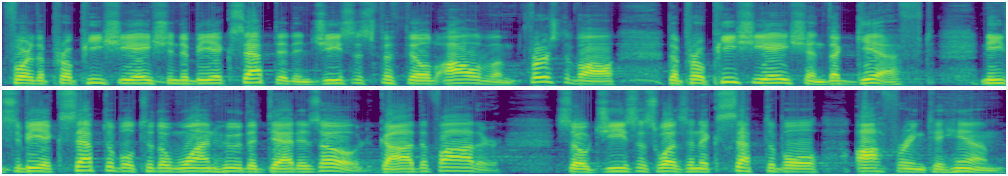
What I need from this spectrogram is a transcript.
for the propitiation to be accepted and Jesus fulfilled all of them. First of all, the propitiation, the gift needs to be acceptable to the one who the debt is owed, God the Father. So Jesus was an acceptable offering to him.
